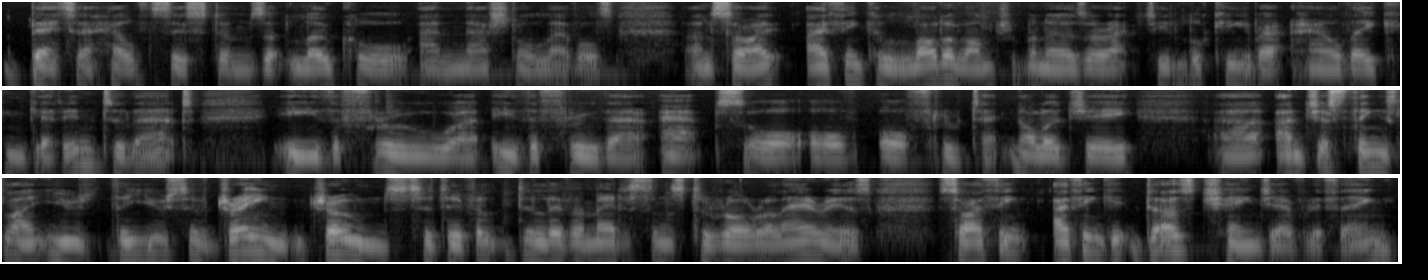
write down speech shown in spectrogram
better health systems at local and national levels. And so I, I think a lot of entrepreneurs are actually looking about how they can get into that either through uh, either through their apps or, or, or through technology uh, and just things like use, the use of drain, drones to de- deliver medicines to rural areas. So I think I think it does change everything,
